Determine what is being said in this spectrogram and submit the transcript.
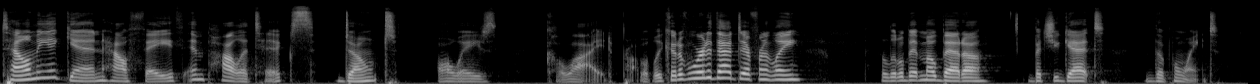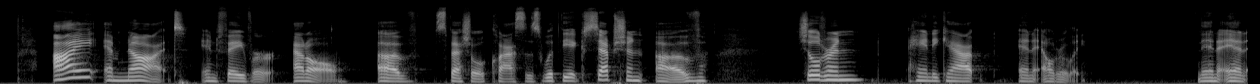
Tell me again how faith and politics don't always collide. Probably could have worded that differently, a little bit mo better, but you get the point. I am not in favor at all of special classes, with the exception of children, handicapped, and elderly. And and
